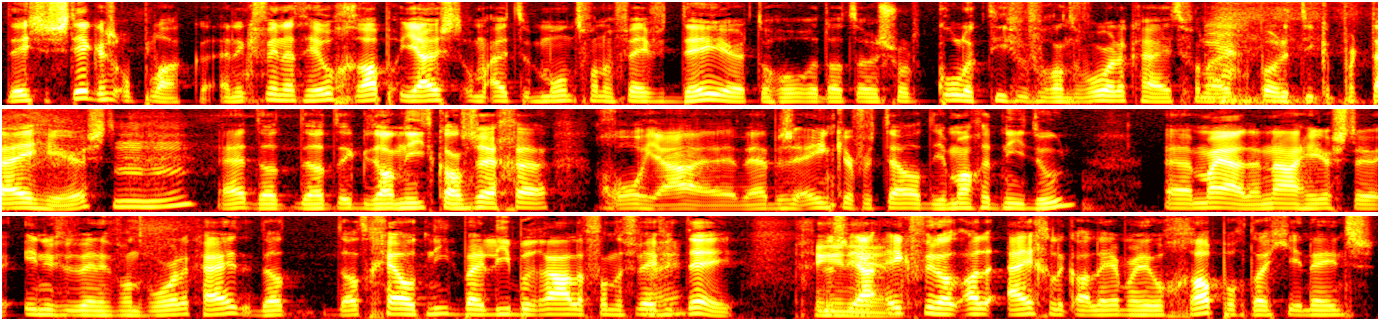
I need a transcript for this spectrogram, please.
deze stickers opplakken. En ik vind het heel grappig, juist om uit de mond van een VVD'er te horen dat er een soort collectieve verantwoordelijkheid vanuit Ja. de politieke partij heerst. Mhm. Hè, dat, dat ik dan niet kan zeggen, goh ja, eh, we hebben ze één keer verteld, je mag het niet doen. Eh, maar ja, daarna heerst er individuele verantwoordelijkheid. Dat, dat geldt niet bij liberalen van de VVD. Dus ja, ik vind dat eigenlijk alleen maar heel grappig dat je ineens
